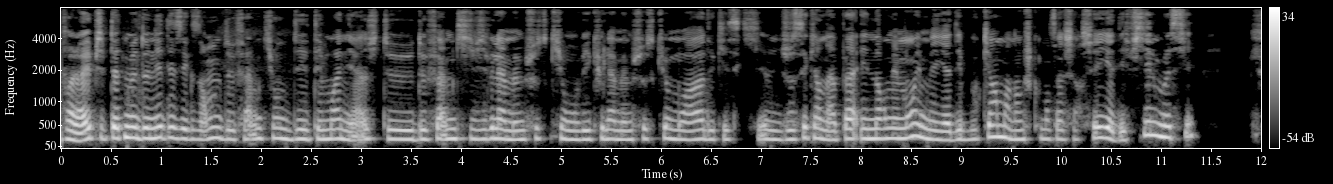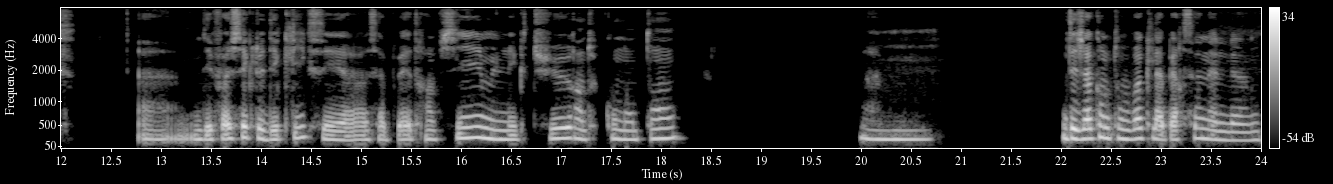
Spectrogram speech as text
voilà, et puis peut-être me donner des exemples de femmes qui ont des témoignages, de, de, femmes qui vivent la même chose, qui ont vécu la même chose que moi, de qu'est-ce qui... Je sais qu'il n'y en a pas énormément, mais il y a des bouquins maintenant que je commence à chercher, il y a des films aussi. Euh, des fois, je sais que le déclic, c'est, euh, ça peut être un film, une lecture, un truc qu'on entend. Euh, déjà, quand on voit que la personne, elle,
